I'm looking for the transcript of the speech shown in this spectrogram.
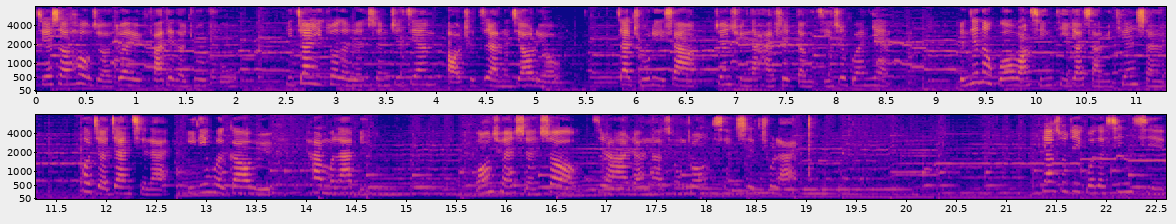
接受后者对法典的祝福。一站一坐的人神之间保持自然的交流，在处理上遵循的还是等级制观念。人间的国王形体要小于天神，后者站起来一定会高于哈姆拉比，王权神授自然而然地从中显示出来。亚述帝国的兴起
